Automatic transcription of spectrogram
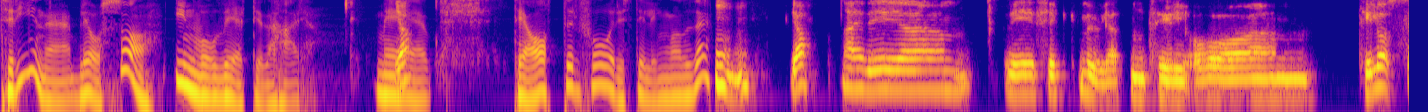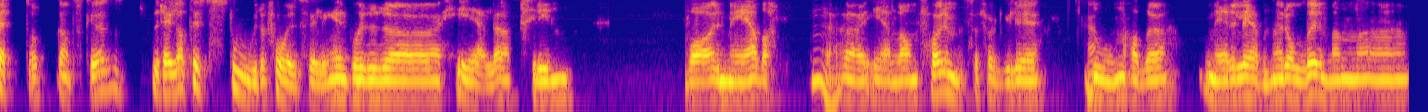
Trine ble også involvert i det her, med Ja. teaterforestilling, var det det? Mhm. Ja. Nei, vi, eh, vi fikk muligheten til å, eh, til å sette opp ganske relativt store forestillinger hvor eh, hele trinn var med, da. Mm. I en eller annen form. Selvfølgelig noen hadde mer levende roller, men,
